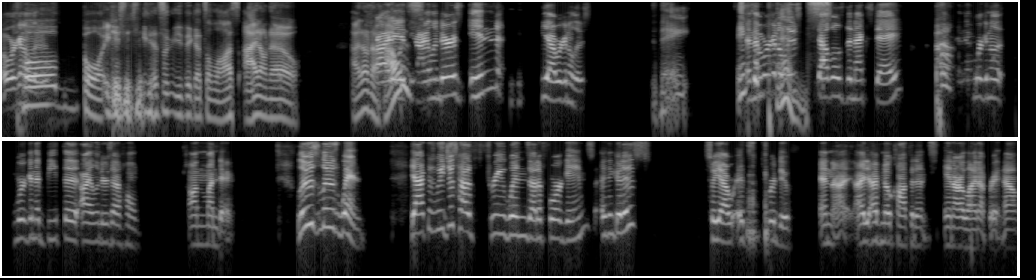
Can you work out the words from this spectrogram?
Oh, we're gonna oh, lose. Oh boy. You think that's you think that's a loss? I don't know. I don't know. How at the Islanders in. Yeah, we're gonna lose. they and then we're gonna lose depends. Devils the next day, and then we're gonna we're gonna beat the Islanders at home on Monday. Lose, lose, win. Yeah, because we just have three wins out of four games. I think it is. So yeah, it's we're due, and I I have no confidence in our lineup right now,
